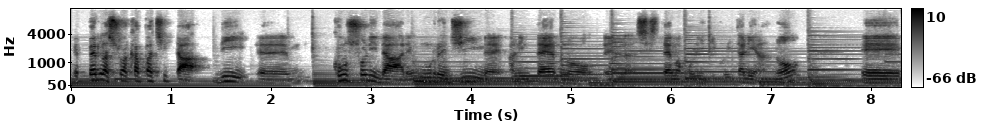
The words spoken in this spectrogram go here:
e per la sua capacità di eh, consolidare un regime all'interno del sistema politico italiano eh,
